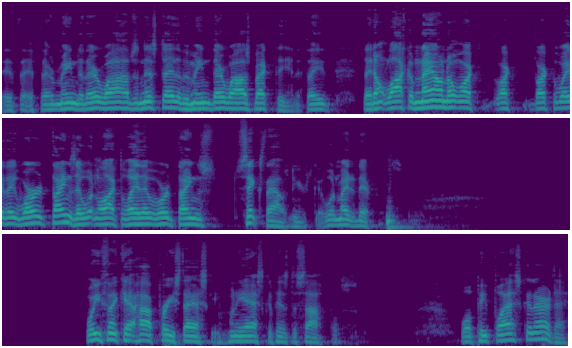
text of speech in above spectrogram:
if, if they're mean to their wives in this day, they'll be mean to their wives back then. If they, they don't like them now, don't like, like, like the way they word things, they wouldn't like the way they word things 6,000 years ago. Have made a difference. What do you think that high priest asked him when he asked of his disciples? What people ask in our day?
